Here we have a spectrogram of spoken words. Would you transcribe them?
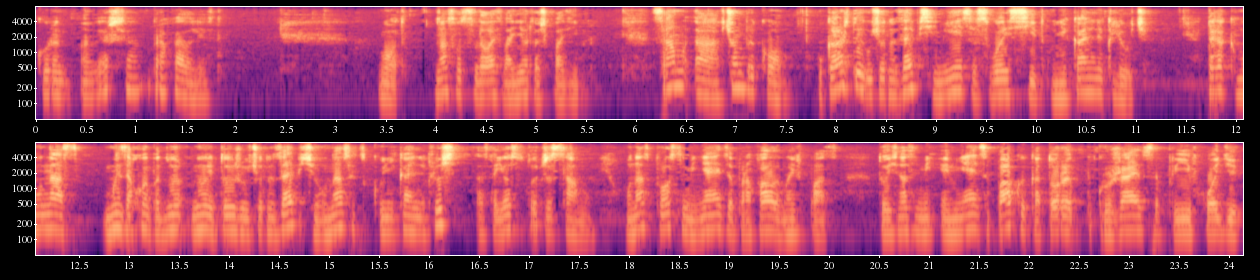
Current version. Profile list. Вот. У нас вот создалась Владимир.Владимир. Сам, а, в чем прикол? У каждой учетной записи имеется свой сид, уникальный ключ. Так как у нас мы заходим под одной и той же учетной записью, у нас этот уникальный ключ остается тот же самый. У нас просто меняется профайл MagePass. То есть у нас меняется папка, которая погружается при входе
